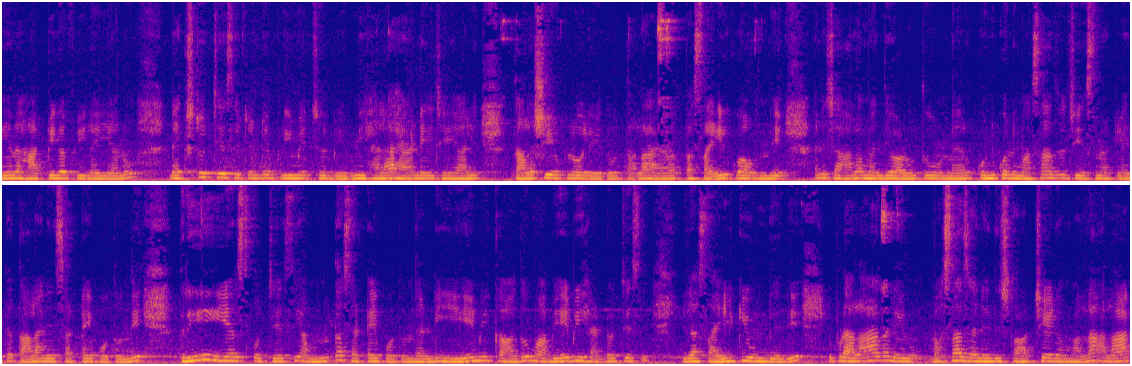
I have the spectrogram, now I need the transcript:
నేను హ్యాపీగా ఫీల్ అయ్యాను. నెక్స్ట్ వచ్చేసి ఏంటంటే ప్రీమేచ్యూర్ బేబీని ఎలా హ్యాండిల్ చేయాలి. తల షేప్లో లేదు తల సైడ్గా ఉంది అని చాలామంది అడుగుతూ ఉన్నారు. కొన్ని కొన్ని మసాజులు చేసినట్లయితే తల అనేది సెట్ అయిపోతుంది. త్రీ ఇయర్స్కి వచ్చేసి అంతా సెట్ అయిపోతుందండి. ఏమీ కాదు. మా బేబీ హెడ్ వచ్చేసి ఇలా సైడ్కి ఉండేది. ఇప్పుడు అలాగ నేను మసాజ్ అనేది స్టార్ట్ చేయడం వల్ల అలాగ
